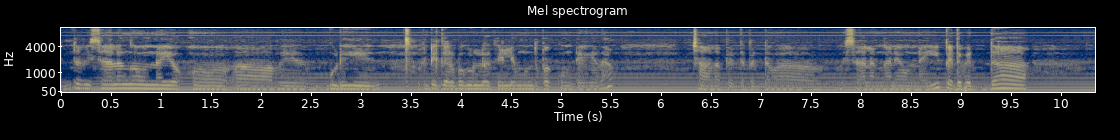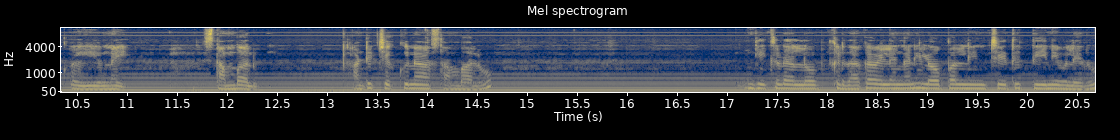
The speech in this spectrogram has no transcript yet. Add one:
ఎంత విశాలంగా ఉన్నాయో అవి గుడి అంటే గర్భగుడిలోకి వెళ్ళి ముందు పక్క ఉంటాయి కదా. చాలా పెద్ద పెద్ద విశాలంగానే ఉన్నాయి. పెద్ద పెద్ద ఉన్నాయి. స్తంభాలు అంటే చెక్కున స్తంభాలు. ఇంక ఇక్కడ లో ఇక్కడ దాకా వెళ్ళాం కానీ లోపల నుంచి అయితే తీనివ్వలేదు.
